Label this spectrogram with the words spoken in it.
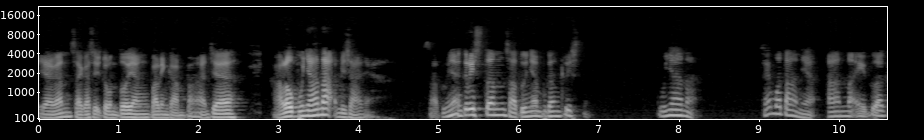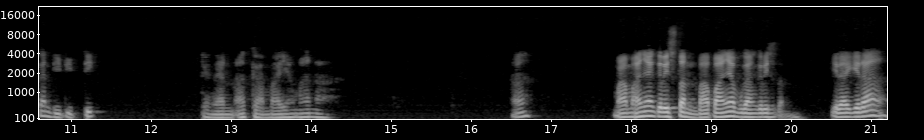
Ya kan, saya kasih contoh yang paling gampang aja. Kalau punya anak misalnya, satunya Kristen, satunya bukan Kristen. Punya anak. Saya mau tanya, anak itu akan dididik dengan agama yang mana? Hah? Mamanya Kristen, bapaknya bukan Kristen. Kira-kira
